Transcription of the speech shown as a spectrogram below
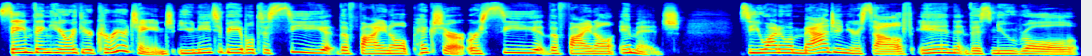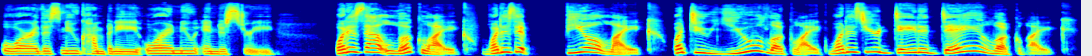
Same thing here with your career change. You need to be able to see the final picture or see the final image. So you want to imagine yourself in this new role or this new company or a new industry. What does that look like? What does it feel like? What do you look like? What does your day to day look like?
